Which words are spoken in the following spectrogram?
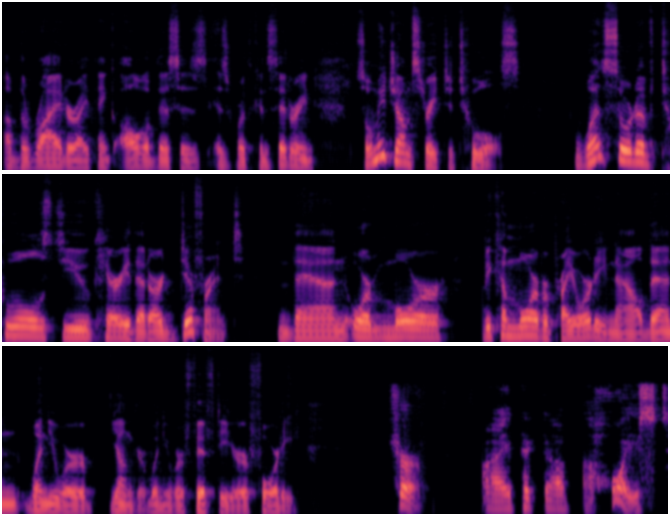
of the rider, I think all of this is is worth considering. So let me jump straight to tools. what sort of tools do you carry that are different than or more become more of a priority now than when you were younger, when you were 50 or 40? Sure. I picked up a hoist.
